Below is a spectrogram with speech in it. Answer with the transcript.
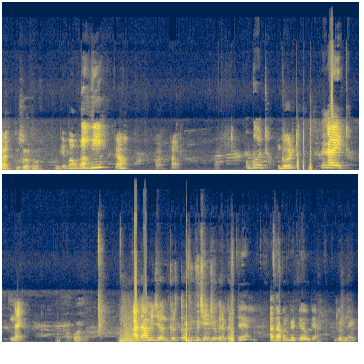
म्हण दुसरा कोण घे बाप्पा दीदी. हां. गुड. Good night. आपण? आता आम्ही जेवण करतो. डुगू चेंज वगैरे करते. आता आपण भेटूया उद्या. Good night.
